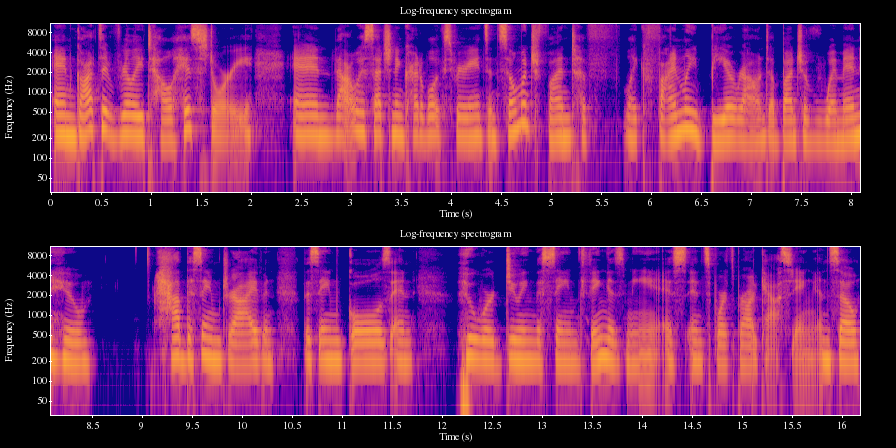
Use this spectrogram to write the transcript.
and got to really tell his story. And that was such an incredible experience and so much fun to f- like finally be around a bunch of women who had the same drive and the same goals and who were doing the same thing as me as in sports broadcasting. And so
